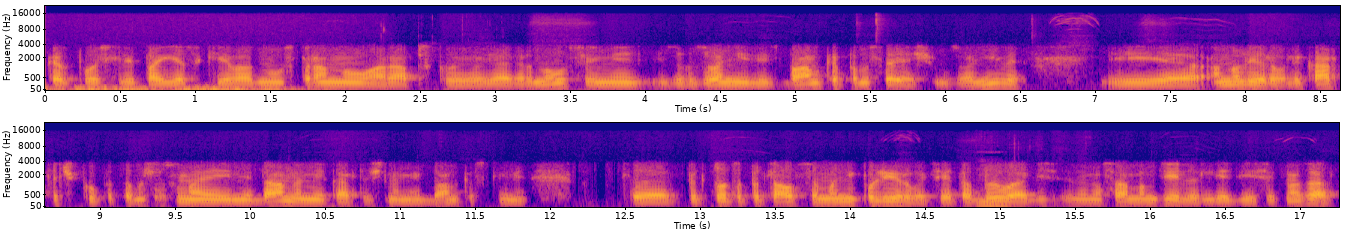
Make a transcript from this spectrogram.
как после поездки в одну страну арабскую, я вернулся, и мне звонили из банка, по-настоящему звонили, и аннулировали карточку, потому что с моими данными карточными банковскими Э, кто-то пытался манипулировать. И это было на самом деле лет 10 назад.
